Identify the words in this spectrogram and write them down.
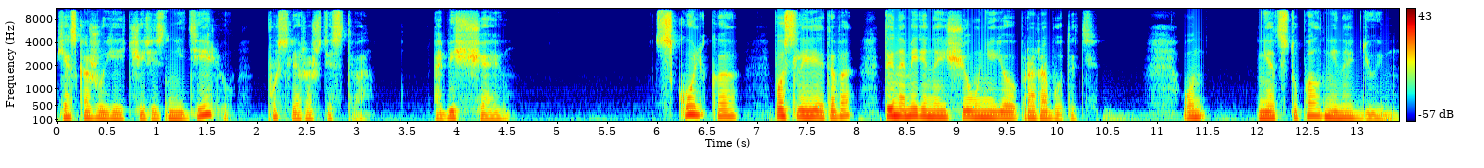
Я скажу ей через неделю после Рождества. Обещаю. Сколько после этого ты намерена еще у нее проработать? Он не отступал ни на дюйм.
